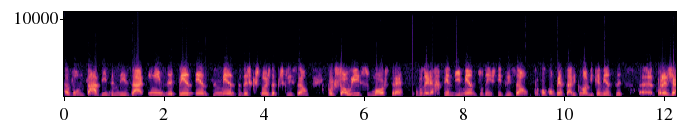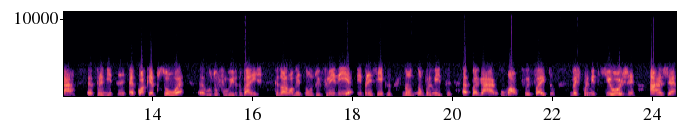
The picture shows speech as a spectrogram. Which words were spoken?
a vontade de indemnizar, independentemente das questões da prescrição, porque só isso mostra o verdadeiro arrependimento da instituição, porque o compensar economicamente, eh, para já, permite a qualquer pessoa eh, usufruir de bens que normalmente não usufruiria, em princípio. Não, não permite apagar o mal que foi feito, mas permite que hoje haja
